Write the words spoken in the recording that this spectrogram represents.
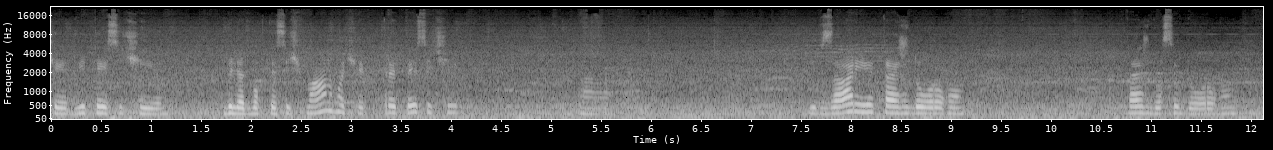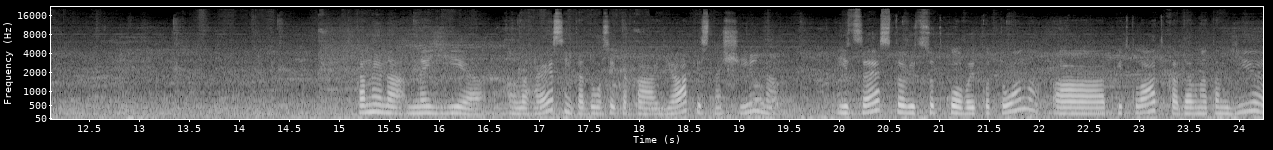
чи дві тисячі біля двох тисяч манго, чи три тисячі. І в зарі теж дорого. Теж досить дорого. Тканина не є легесенька, досить така якісна, щільна. І це 100% котон, а підкладка, де вона там є,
